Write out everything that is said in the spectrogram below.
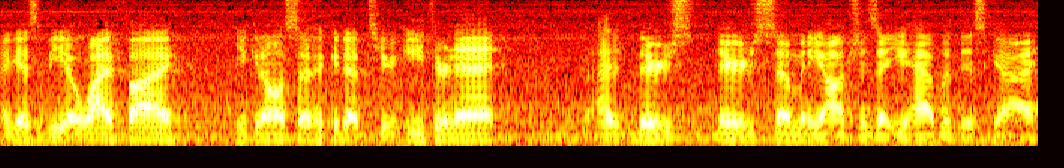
I guess via Wi-Fi. You can also hook it up to your ethernet. I, there's, there's so many options that you have with this guy.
